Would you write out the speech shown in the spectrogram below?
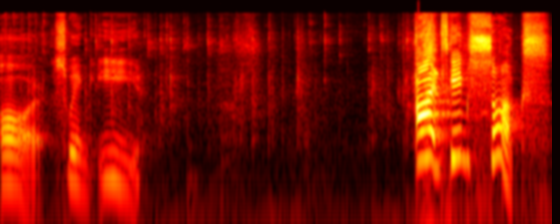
R. Swing. E. Ah, this game sucks.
